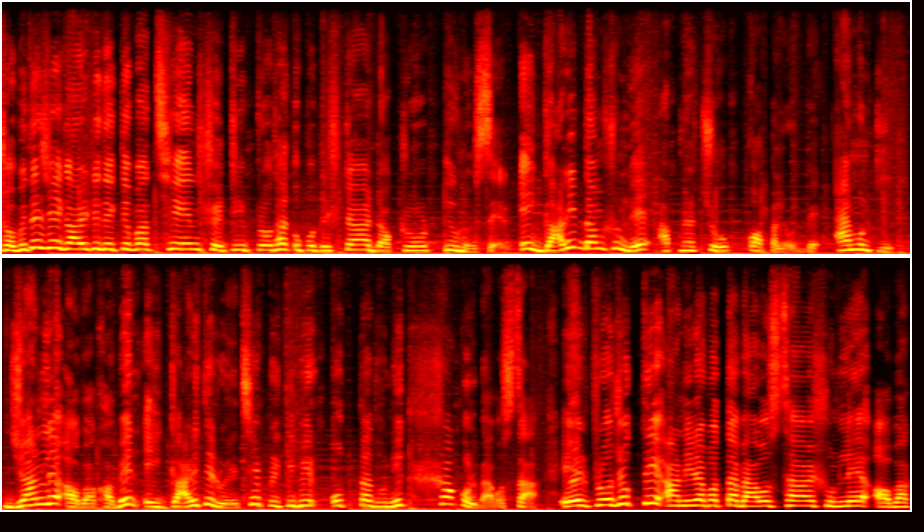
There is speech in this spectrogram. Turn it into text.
ছবিতে যে গাড়িটি দেখতে পাচ্ছেন, সেটি প্রধান উপদেষ্টা ডক্টর ইউনুসের। এই গাড়ির দাম শুনলে আপনার চোখ কপালে উঠবে। এমনকি জানলে অবাক হবেন, এই গাড়িতে রয়েছে পৃথিবীর অত্যাধুনিক সকল ব্যবস্থা। এর প্রযুক্তি আর নিরাপত্তা ব্যবস্থা শুনলে অবাক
